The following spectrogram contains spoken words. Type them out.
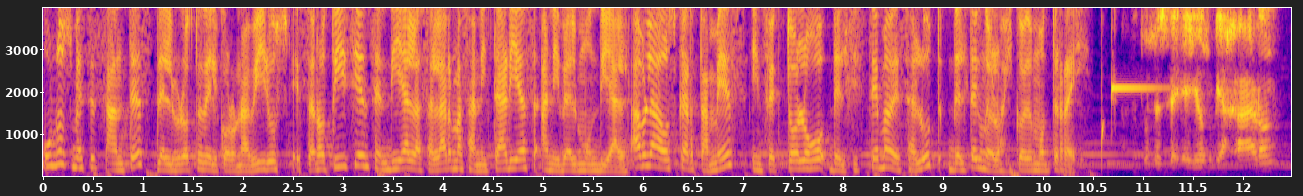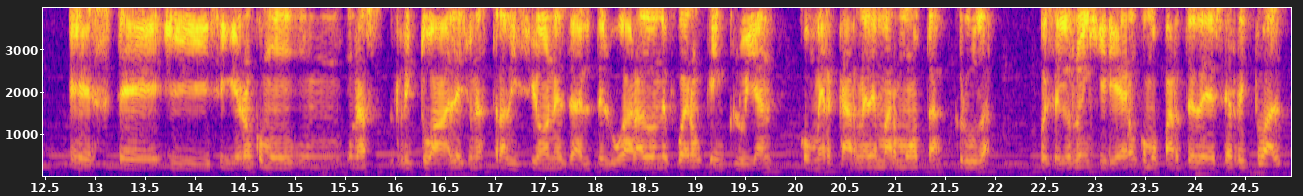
Unos meses antes del brote del coronavirus, esta noticia encendía las alarmas sanitarias a nivel mundial. Habla Oscar Tamés, infectólogo del Sistema de Salud del Tecnológico de Monterrey. Entonces ellos viajaron este, y siguieron como unas rituales y unas tradiciones del, lugar a donde fueron que incluían comer carne de marmota cruda, pues ellos lo ingirieron como parte de ese ritual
